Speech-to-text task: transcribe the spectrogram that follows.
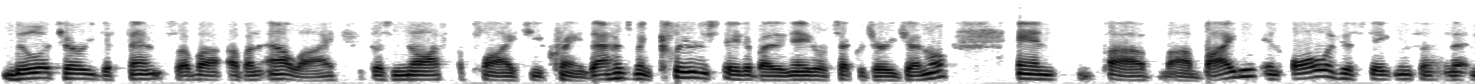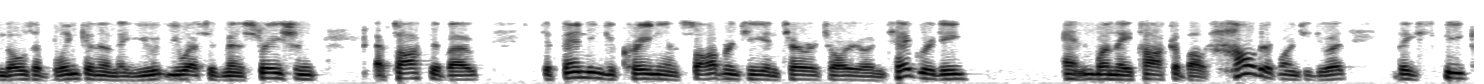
military defense of, a, of an ally, does not apply to Ukraine. That has been clearly stated by the NATO Secretary General. And uh, uh, Biden, in all of his statements, and, and those of Blinken and the U- U.S. administration, have talked about defending Ukrainian sovereignty and territorial integrity and when they talk about how they're going to do it, they speak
